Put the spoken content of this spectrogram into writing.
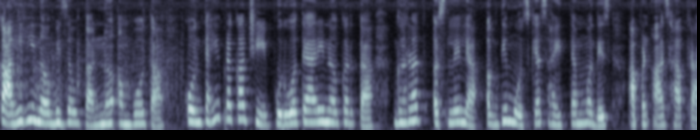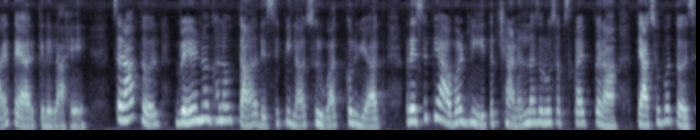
काहीही न भिजवता न आंबवता कोणत्याही प्रकारची पूर्वतयारी न करता घरात असलेल्या अगदी मोजक्या साहित्यांमध्येच आपण आज हा फ्राय तयार केलेला आहे. चला तर वेळ न घालवता रेसिपीला सुरुवात करूयात. रेसिपी आवडली तर चॅनलला जरूर सबस्क्राईब करा. त्यासोबतच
